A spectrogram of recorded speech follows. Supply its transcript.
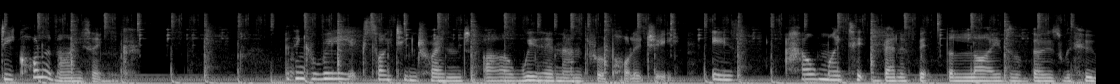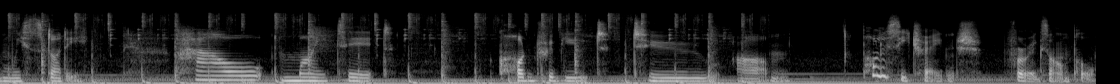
decolonising. I think a really exciting trend uh, within anthropology is how might it benefit the lives of those with whom we study? How might it contribute to um, policy change, for example,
